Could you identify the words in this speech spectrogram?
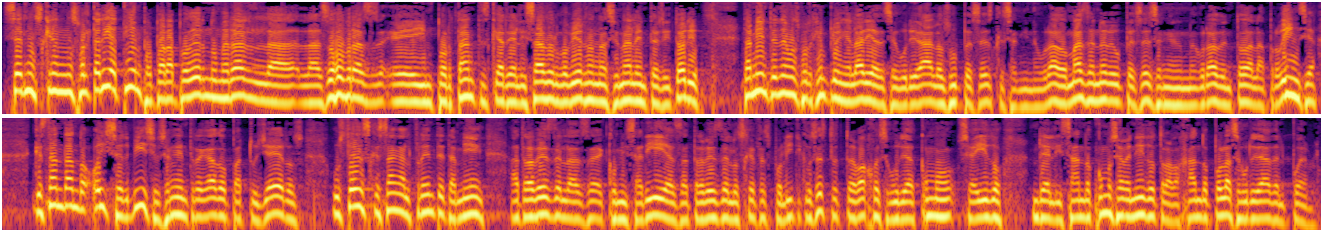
se nos, que nos faltaría tiempo para poder numerar las obras eh, importantes que ha realizado el gobierno nacional en territorio. También tenemos, por ejemplo, en el área de seguridad los UPCs que se han inaugurado, más de nueve UPCs se han inaugurado en toda la provincia, que están dando hoy servicios, se han entregado patrulleros. Ustedes que están al frente también a través de las eh, comisarías, a través de los jefes políticos, este trabajo de seguridad, cómo se ha ido realizando, cómo se ha venido trabajando por la seguridad del pueblo.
